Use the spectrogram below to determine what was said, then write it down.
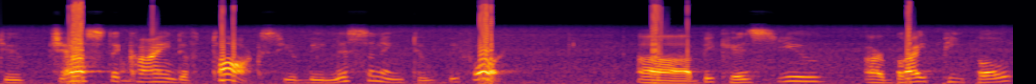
to just the kind of talks you've been listening to before. Uh, because you are bright people,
